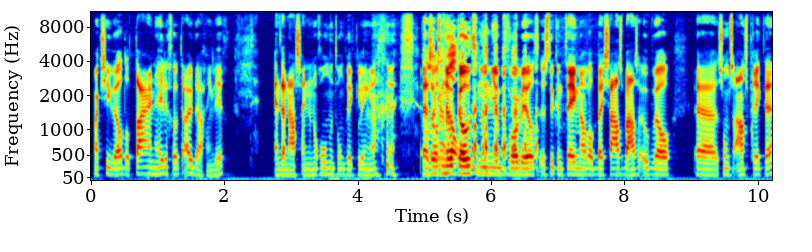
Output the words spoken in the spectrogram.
Maar ik zie wel dat daar een hele grote uitdaging ligt. En daarnaast zijn er nog honderd ontwikkelingen. uh, zoals no-code noem je bijvoorbeeld. Dat is natuurlijk een thema wat bij SaaS-bazen ook wel uh, soms aanspreekt. Hè?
